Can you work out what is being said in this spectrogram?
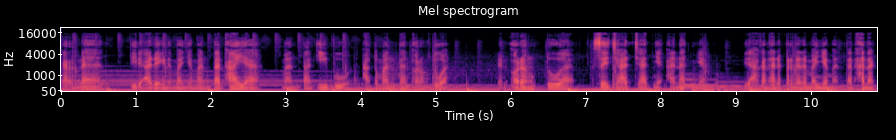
Karena tidak ada yang namanya mantan ayah, mantan ibu, atau mantan orang tua. Dan orang tua sejahat-jahatnya anaknya tidak akan ada pernah namanya mantan anak.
